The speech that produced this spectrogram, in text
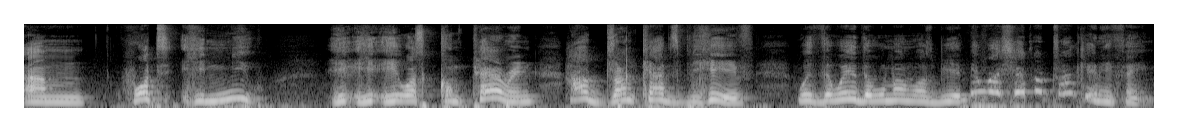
um, what he knew. He, he, was comparing how drunkards behave with the way the woman was behaving. Meanwhile, she had not drunk anything.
